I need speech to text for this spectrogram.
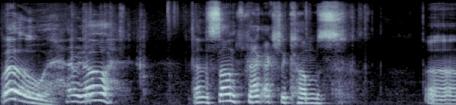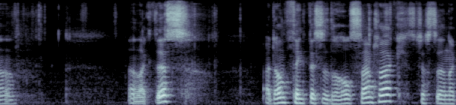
Whoa, there we go. And the soundtrack actually comes uh, uh, like this. I don't think this is the whole soundtrack. It's just a,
